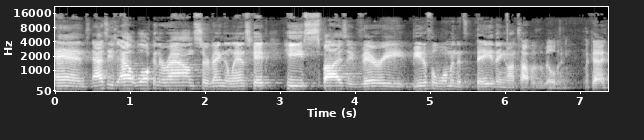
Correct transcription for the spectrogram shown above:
and as he's out walking around surveying the landscape, he spies a very beautiful woman that's bathing on top of a building. Okay?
